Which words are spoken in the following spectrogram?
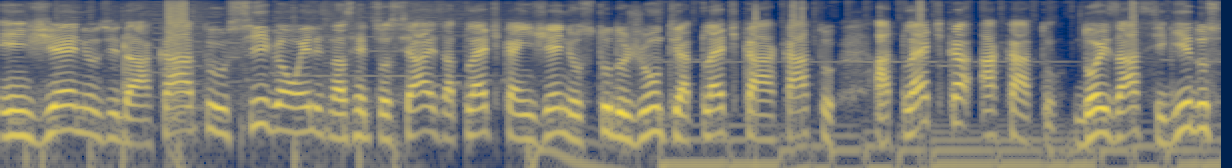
Engênios e da Acato. Sigam eles nas redes sociais, Atlética Engênios, tudo junto, e Atlética Acato, Atlética Acato, dois A seguidos,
